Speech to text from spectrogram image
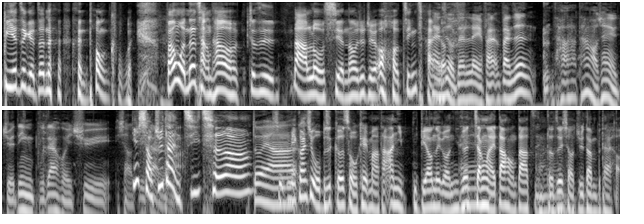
憋这个真的很痛苦哎。反正我那场他有就是大露馅，然后我就觉得哦好精彩，还是有在累。反反正他他好像也决定不再回去小，因为小巨蛋很机车啊。对啊，没关系，我不是歌手，我可以骂他啊。你你不要那个，你说将来大红大紫，你得罪小巨蛋不太好，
